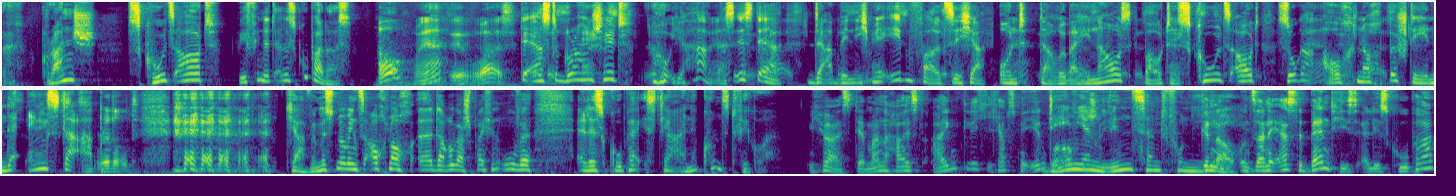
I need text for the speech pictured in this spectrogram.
Äh, Grunge? Schools Out? Wie findet Alice Cooper das? Oh, yeah, it was. Der erste Grunge-Hit? Oh ja, das ist er. Da bin ich mir ebenfalls sicher. Und darüber hinaus baute Schools Out sogar auch noch bestehende Ängste ab. Riddled. Tja, wir müssen übrigens auch noch äh, darüber sprechen, Uwe. Alice Cooper ist ja eine Kunstfigur. Ich weiß, der Mann heißt eigentlich, ich habe es mir irgendwo Damien aufgeschrieben. Vincent Fournier. Genau, und seine erste Band hieß Alice Cooper.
